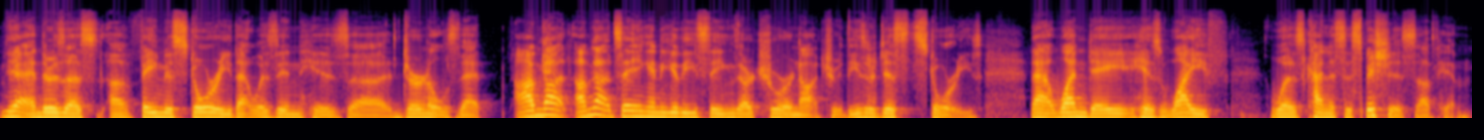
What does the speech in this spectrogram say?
Yeah, and there's a, a famous story that was in his uh, journals that I'm not I'm not saying any of these things are true or not true. These are just stories. That one day his wife was kind of suspicious of him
